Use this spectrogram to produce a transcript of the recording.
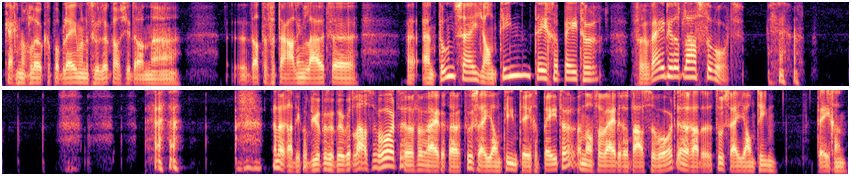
Krijg je nog leuke problemen natuurlijk als je dan uh, dat de vertaling luidt. Uh, en toen zei Jantien tegen Peter: Verwijder het laatste woord. en dan gaat die computer natuurlijk het laatste woord uh, verwijderen. Toen zei Jantien tegen Peter en dan verwijderen het laatste woord. En dan gaat het, toen zei Jantien tegen.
